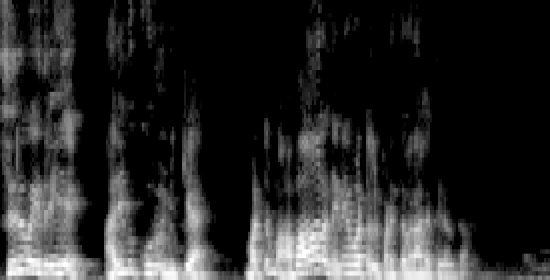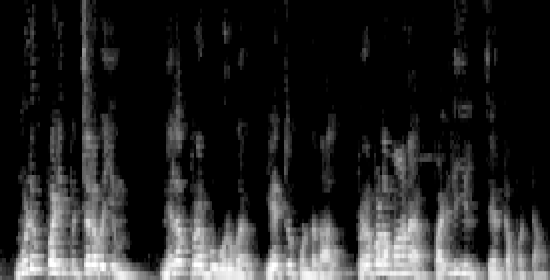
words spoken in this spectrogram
சிறு வயதிலேயே அறிவுக்கூர்மை மிக்க மற்றும் அபார நினைவாற்றல் படைத்தவராக திகழ்ந்தார். முழு படிப்பு செலவையும் நிலப்பிரபு ஒருவர் ஏற்றுக்கொண்டதால் பிரபலமான பள்ளியில் சேர்க்கப்பட்டார்.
